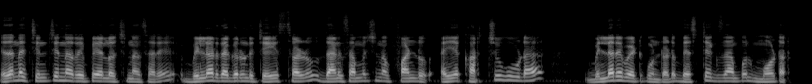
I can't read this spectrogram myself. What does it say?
ఏదైనా చిన్న చిన్న రిపేర్లు వచ్చినా సరే బిల్డర్ దగ్గర నుండి చేయిస్తాడు దానికి సంబంధించిన ఫండ్ అయ్యే ఖర్చు కూడా బిల్డరే పెట్టుకుంటాడు. Best example motor.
